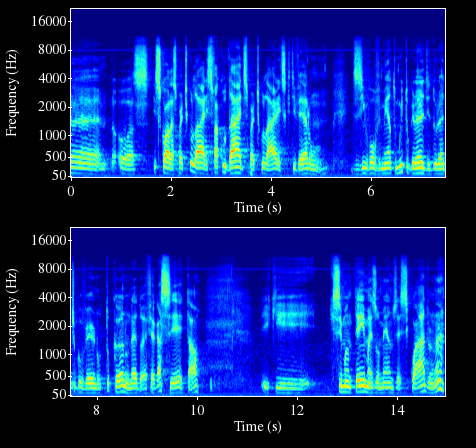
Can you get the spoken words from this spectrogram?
uh, as escolas particulares, faculdades particulares que tiveram um desenvolvimento muito grande durante o governo tucano, né, do FHC e tal, e que, que se mantém mais ou menos esse quadro. Né?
